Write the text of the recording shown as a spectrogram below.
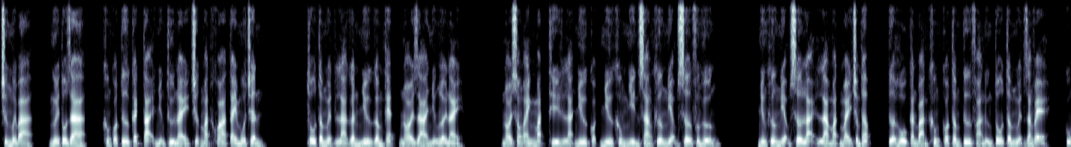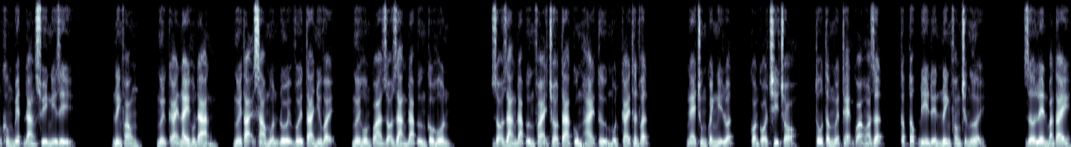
Chương mười ba, ngươi tô ra không có tư cách tại những thứ này trước mặt khoa tay múa chân. Tô tâm nguyệt là gần như gầm thét nói ra những lời này. Nói xong ánh mắt thì là như có như không nhìn sang khương niệm sơ phương hướng nhưng khương niệm sơ lại là mặt mày chấm thấp, tựa hồ căn bản không có tâm tư phản ứng tô tâm nguyệt dáng vẻ, cũng không biết đang suy nghĩ gì. Ninh phong, ngươi cái này hôn đản, ngươi tại sao muốn đối với ta như vậy? Ngươi hôm qua rõ ràng đáp ứng cầu hôn. Rõ ràng đáp ứng phải cho ta cùng hải tử một cái thân phận. Nghe chung quanh nghị luận, còn có chỉ trỏ, tô tâm nguyệt thẹn quá hóa giận, cấp tốc đi đến ninh phong trước người. Giơ lên bàn tay,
